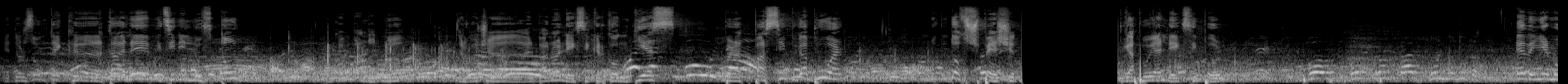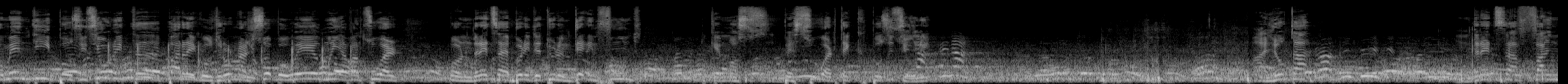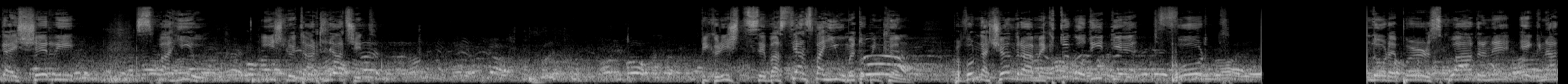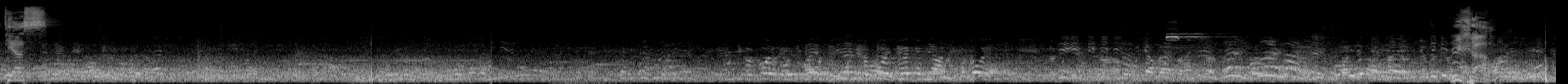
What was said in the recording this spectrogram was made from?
E dorëzon tek Taleb, i cili lufton. Këmë për nuk më. Ndërkohë që Albano Aleksi kërkon ndjesë për atë pasim të gabuar. Nuk ndodh shpesh. Të gabojë Aleksi, por... Edhe njëherë momenti i pozicionit eh, parregullt, Ronald Sobowale më i avancuar, por Ndreca e bëri detyrën deri në fund, duke mos besuar tek pozicionit. Malota Ndreca Fangaj Sherri Spahiu ish lojtarë të Laçit pikërisht Sebastian Spahiu me topin në këmbë provon nga qendra me këtë goditje të fortë Anësore për skuadrën e Egnatias. Mika.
